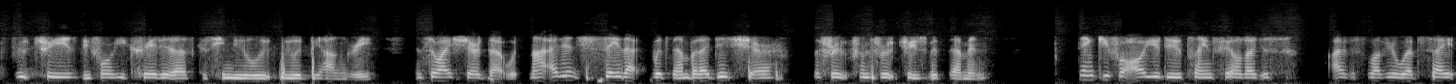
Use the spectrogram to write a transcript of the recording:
fruit trees before he created us because he knew we, we would be hungry. And so I shared that with not I didn't say that with them, but I did share the fruit from the fruit trees with them and thank you for all you do, Plainfield. I just I just love your website,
